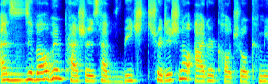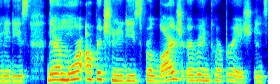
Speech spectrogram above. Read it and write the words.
as development pressures have reached traditional agricultural communities, there are more opportunities for large urban corporations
